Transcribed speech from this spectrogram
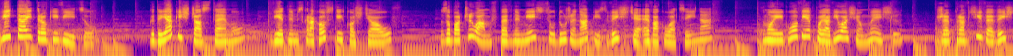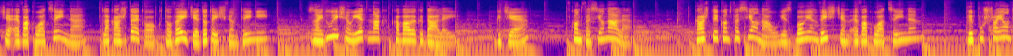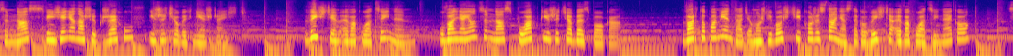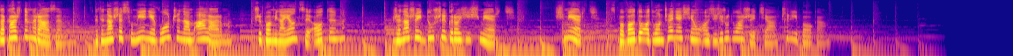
Witaj, drogi widzu. Gdy jakiś czas temu w jednym z krakowskich kościołów zobaczyłam w pewnym miejscu duży napis wyjście ewakuacyjne, w mojej głowie pojawiła się myśl, że prawdziwe wyjście ewakuacyjne dla każdego, kto wejdzie do tej świątyni, znajduje się jednak kawałek dalej. Gdzie? W konfesjonale. Każdy konfesjonał jest bowiem wyjściem ewakuacyjnym, wypuszczającym nas z więzienia naszych grzechów i życiowych nieszczęść. Wyjściem ewakuacyjnym, uwalniającym nas z pułapki życia bez Boga. Warto pamiętać o możliwości korzystania z tego wyjścia ewakuacyjnego za każdym razem, gdy nasze sumienie włączy nam alarm przypominający o tym, że naszej duszy grozi śmierć. Śmierć z powodu odłączenia się od źródła życia, czyli Boga.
